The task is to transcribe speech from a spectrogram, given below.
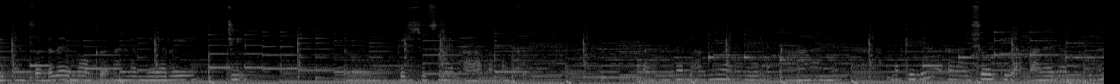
ഐറ്റംസ് ഉണ്ട്. ഇത് നോക്ക് നല്ല വെറൈറ്റി ഫിഷസിനെ കാണാം നമുക്ക്. നല്ല ഭംഗിയാണ് ഇവയെല്ലാം കാണാൻ. നമുക്കിത് ഷോപ്പ് ചെയ്യാം. അതായത് നമുക്കിത്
